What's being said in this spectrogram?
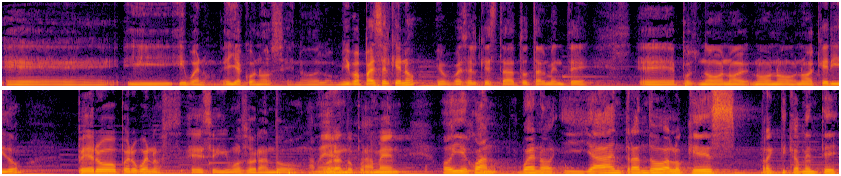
eh, y, y bueno, ella conoce, ¿no? Mi papá es el que no, mi papá es el que está totalmente, eh, pues no, no, no, no, no ha querido, pero, pero bueno, eh, seguimos orando, Amén. orando por amén. Oye, Juan, bueno, y ya entrando a lo que es prácticamente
